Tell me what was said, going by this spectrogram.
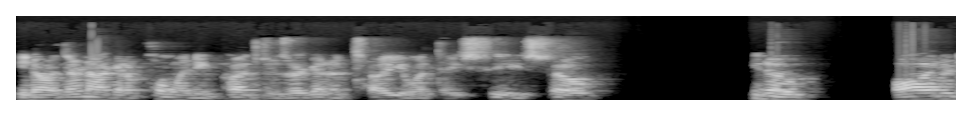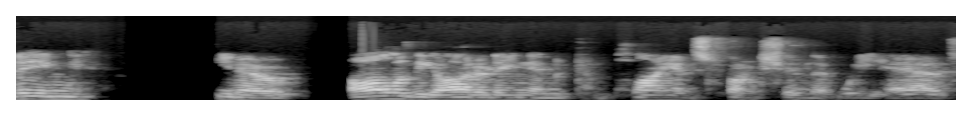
you know, and they're not going to pull any punches. They're going to tell you what they see. So, you know, auditing, you know, all of the auditing and compliance function that we have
